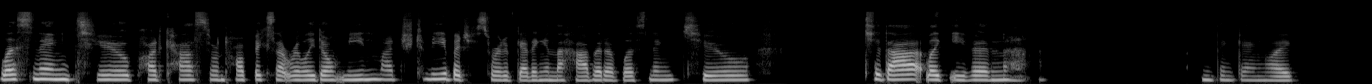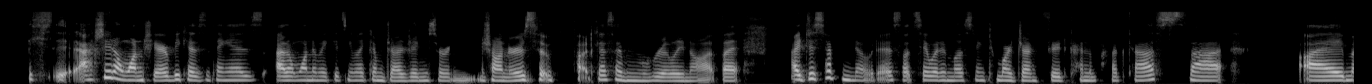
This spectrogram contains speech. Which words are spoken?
listening to podcasts on topics that really don't mean much to me, but just sort of getting in the habit of listening to to that. Like even I'm thinking like eh, actually I don't want to share because the thing is I don't want to make it seem like I'm judging certain genres of podcasts. I'm really not, but I just have noticed, let's say when I'm listening to more junk food kind of podcasts, that I'm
